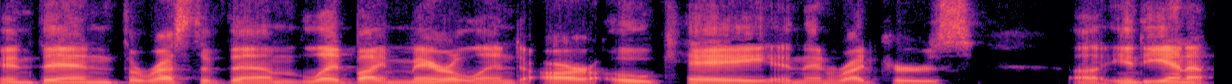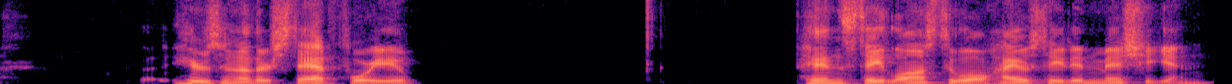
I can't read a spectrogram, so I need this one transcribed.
And then the rest of them, led by Maryland, are okay. And then Rutgers, uh, Indiana. Here's another stat for you Penn State lost to Ohio State and Michigan.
